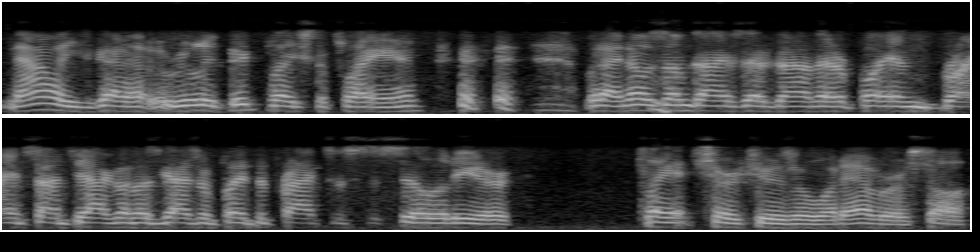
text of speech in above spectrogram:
now he's got a really big place to play in. but I know sometimes they're down there playing Brian Santiago and those guys will play at the practice facility or play at churches or whatever. So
